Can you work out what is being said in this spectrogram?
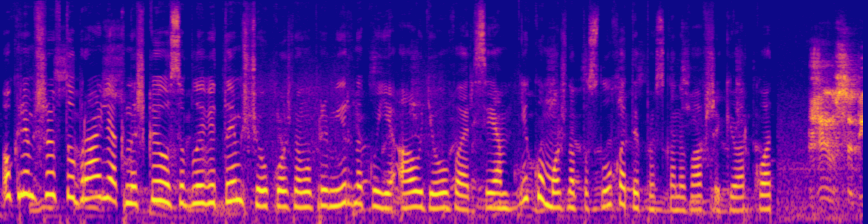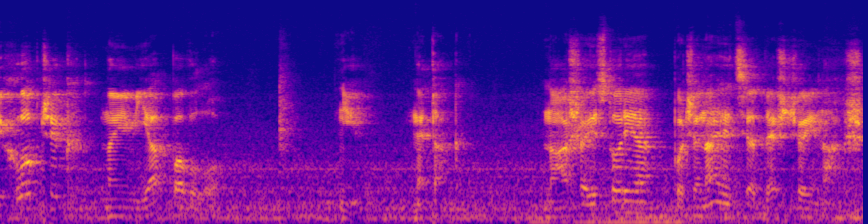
Окрім шрифту Брайля, книжки особливі тим, що у кожному примірнику є аудіоверсія, яку можна послухати, просканувавши QR-код. Жив собі хлопчик на ім'я Павло. Ні, не так. Історія починається дещо інакше.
